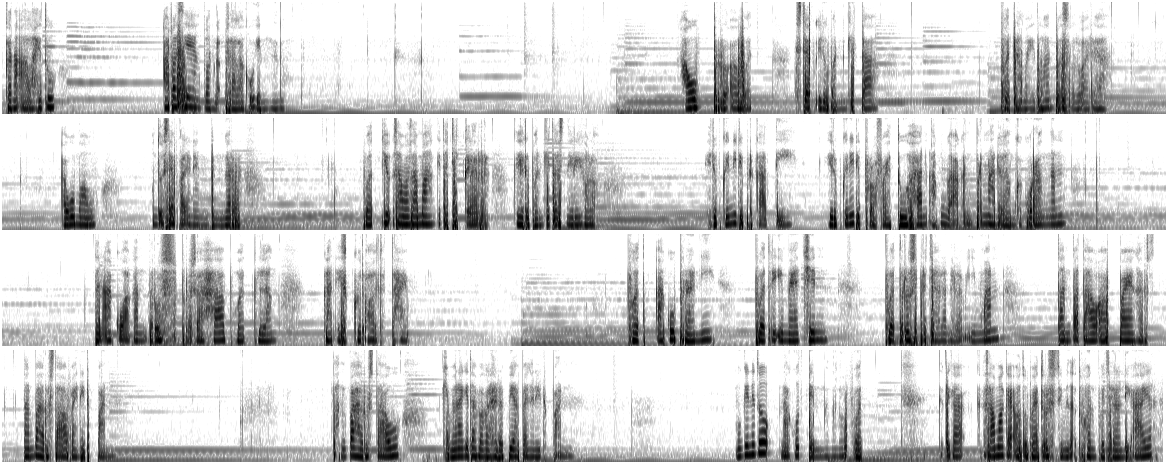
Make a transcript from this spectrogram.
Karena Allah itu apa sih yang Tuhan gak bisa lakuin gitu? Aku berdoa buat setiap kehidupan kita buat damai Tuhan buat selalu ada aku mau untuk setiap kalian yang dengar buat yuk sama-sama kita declare kehidupan kita sendiri kalau hidup ini diberkati hidup ini diprovide Tuhan aku gak akan pernah dalam kekurangan dan aku akan terus berusaha buat bilang God is good all the time. Buat aku berani, buat reimagine, buat terus berjalan dalam iman tanpa tahu apa yang harus tanpa harus tahu apa yang di depan. Tanpa harus tahu gimana kita bakal hadapi apa yang di depan. Mungkin itu nakutin gitu buat ketika sama kayak waktu Petrus diminta Tuhan buat jalan di air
